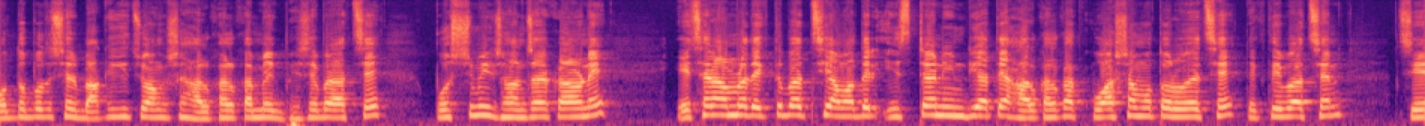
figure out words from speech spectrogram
মধ্যপ্রদেশের বাকি কিছু অংশে হালকা হালকা মেঘ ভেসে বেড়াচ্ছে পশ্চিমী ঝঞ্ঝার কারণে। এছাড়া আমরা দেখতে পাচ্ছি আমাদের ইস্টার্ন ইন্ডিয়াতে হালকা হালকা কুয়াশা মতো রয়েছে। দেখতে পাচ্ছেন যে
